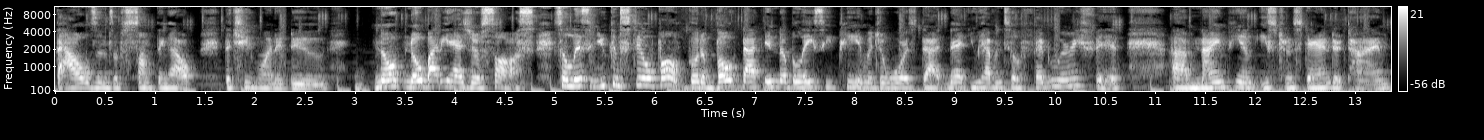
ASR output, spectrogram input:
thousands of something out that you want to do. No, nobody has your sauce. So listen, you can still vote. Go to vote.naacpimageawards.net. You have until February 5th, um, 9 p.m. Eastern Standard Time.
